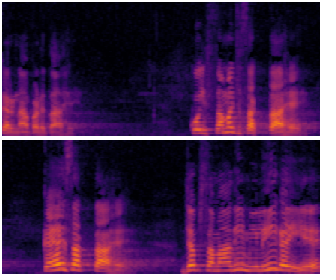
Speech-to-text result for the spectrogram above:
करना पड़ता है। कोई समझ सकता है, कह सकता है, जब समाधि मिल ही गई है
